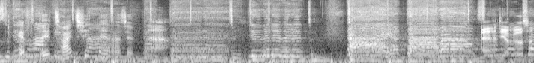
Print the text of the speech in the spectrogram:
Så det er tight shit, det her, altså. ja, de har øvet sig.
